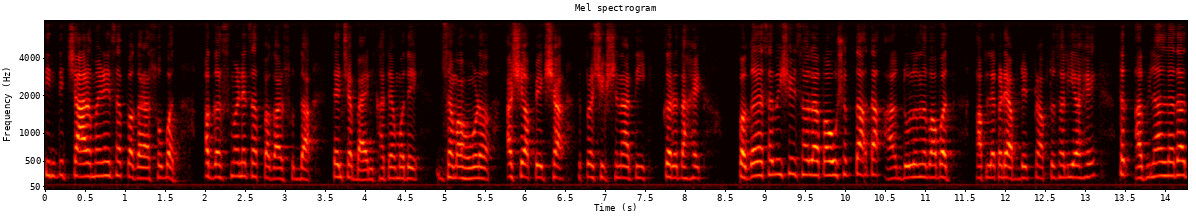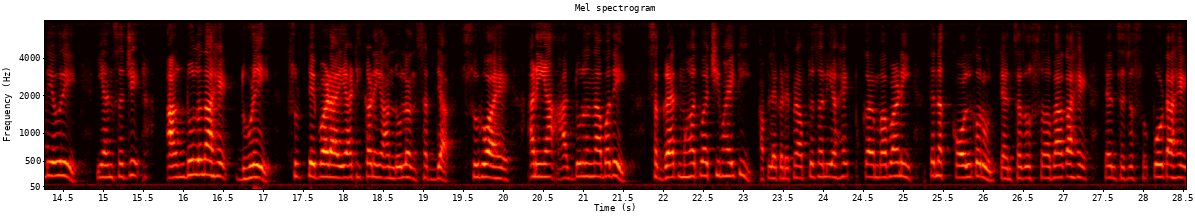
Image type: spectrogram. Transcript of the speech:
तीन ते चार महिन्याचा पगारासोबत ऑगस्ट महिन्याचा पगारसुद्धा त्यांच्या बँक खात्यामध्ये जमा होणं अशी अपेक्षा प्रशिक्षणार्थी करत आहेत. पगाराचा विषय झाला पाहू शकता. आता आंदोलनाबाबत आपल्याकडे अपडेट प्राप्त झाली आहे. तर अभिलालदादा देवरे यांचं जे आंदोलन आहे धुळे सुट्टेपाडा या ठिकाणी आंदोलन सध्या सुरू आहे. आणि या आंदोलनामध्ये सगळ्यात महत्त्वाची माहिती आपल्याकडे प्राप्त झाली आहे. तुकाराम बाबांनी त्यांना कॉल करून त्यांचा जो सहभाग आहे त्यांचा जो सपोर्ट आहे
